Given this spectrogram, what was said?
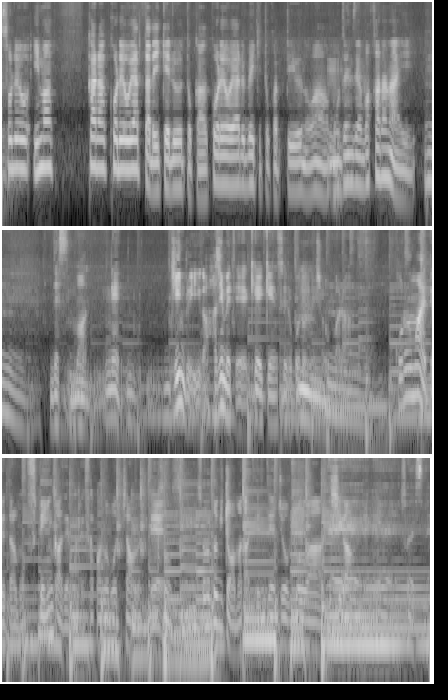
それを今からこれをやったらいけるとかこれをやるべきとかっていうのはうん。もう全然わからないうん。ですね。まあね人類が初めて経験することでしょうから、この前って言ったらもうスペイン風邪まで遡っちゃうんでそうですね。その時とはまた全然状況が違うんでね。えーそうですね。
